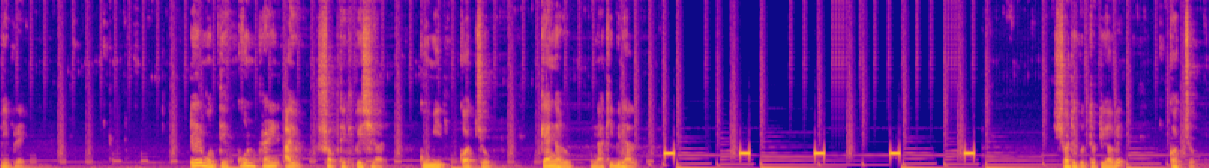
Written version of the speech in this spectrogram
পিঁপড়ে। এর মধ্যে কোন প্রাণীর আয়ু সব থেকে বেশি হয়? কুমির, কচ্ছপ, ক্যাঙ্গারু নাকি বিড়াল? সঠিক উত্তরটি হবে কচ্ছপ।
